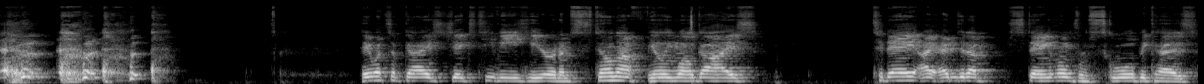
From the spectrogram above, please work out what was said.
hey, what's up, guys? Jayke's TV here, and I'm still not feeling well, guys. Today, I ended up staying home from school because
